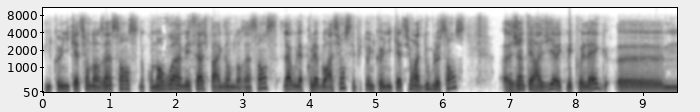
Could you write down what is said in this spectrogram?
une communication dans un sens. Donc on envoie un message, par exemple, dans un sens, là où la collaboration, c'est plutôt une communication à double sens. Euh, j'interagis avec mes collègues euh,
